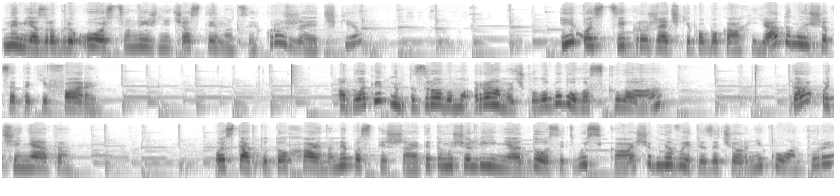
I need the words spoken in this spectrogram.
Ним я зроблю ось цю нижню частину цих кружечків. І ось ці кружечки по боках. Я думаю, що це такі фари. А блакитним зробимо рамочку лобового скла та оченята. Ось так тут охайно не поспішайте, тому що лінія досить вузька, щоб не вийти за чорні контури.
